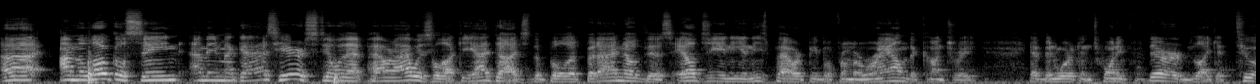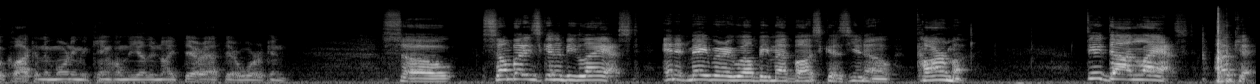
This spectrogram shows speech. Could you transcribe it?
Uh, on the local scene, I mean, my guys here are still without power. I was lucky; I dodged the bullet. But I know this: LG&E and these power people from around the country have been working 20. They're like at two o'clock in the morning. We came home the other night. They're out there working. So somebody's going to be last, and it may very well be my boss, because you know karma. Dude done last. Okay.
